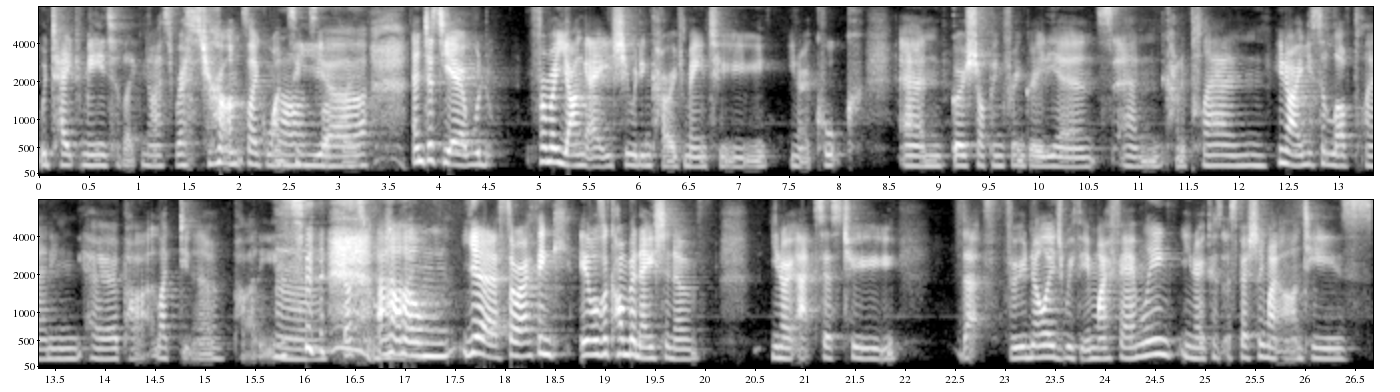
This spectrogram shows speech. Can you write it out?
would take me to like nice restaurants like once Oh, a year. lovely. And just, yeah, would from a young age, she would encourage me to, you know, cook and go shopping for ingredients and kind of plan. You know, I used to love planning her part, like dinner parties. um, yeah, so I think it was a combination of, you know, access to that food knowledge within my family, you know, because especially my aunties,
